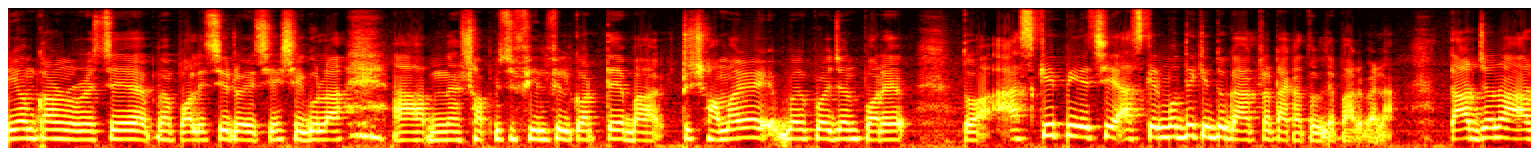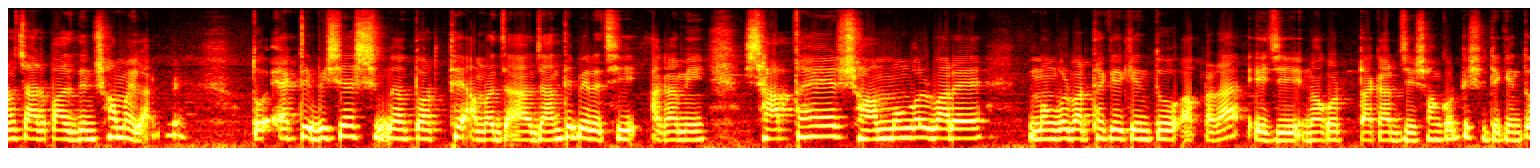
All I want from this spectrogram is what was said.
নিয়ম কানুন রয়েছে পলিসি রয়েছে, সেগুলা সব কিছু ফিলফিল করতে বা একটু সময়ের প্রয়োজন পড়ে। তো আজকে পেয়েছে, আজকের মধ্যে কিন্তু গ্রাহকরা টাকা তুলতে পারবে না। তার জন্য আরও চার পাঁচ দিন সময় লাগবে। তো একটি বিশেষ তথ্যে আমরা জানতে পেরেছি, আগামী সপ্তাহের সব মঙ্গলবারে, মঙ্গলবার থেকে কিন্তু আপনারা এই যে নগদ টাকার যে সংকটটি, সেটি কিন্তু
